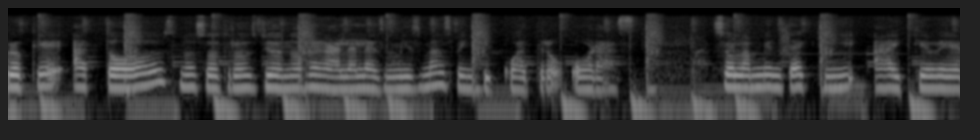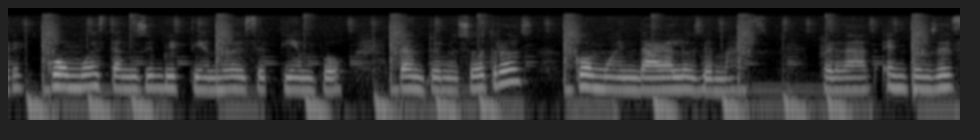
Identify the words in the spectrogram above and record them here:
Creo que a todos nosotros Dios nos regala las mismas 24 horas. Solamente aquí hay que ver cómo estamos invirtiendo ese tiempo, tanto en nosotros como en dar a los demás, ¿verdad? Entonces,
